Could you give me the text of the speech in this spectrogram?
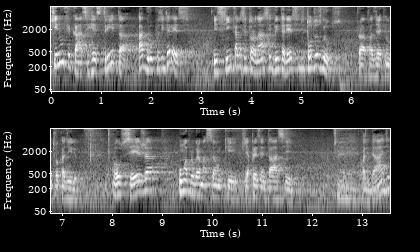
que não ficasse restrita a grupos de interesse, e sim que ela se tornasse do interesse de todos os grupos, para fazer aqui um trocadilho. Ou seja, uma programação que, que apresentasse é, qualidade,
